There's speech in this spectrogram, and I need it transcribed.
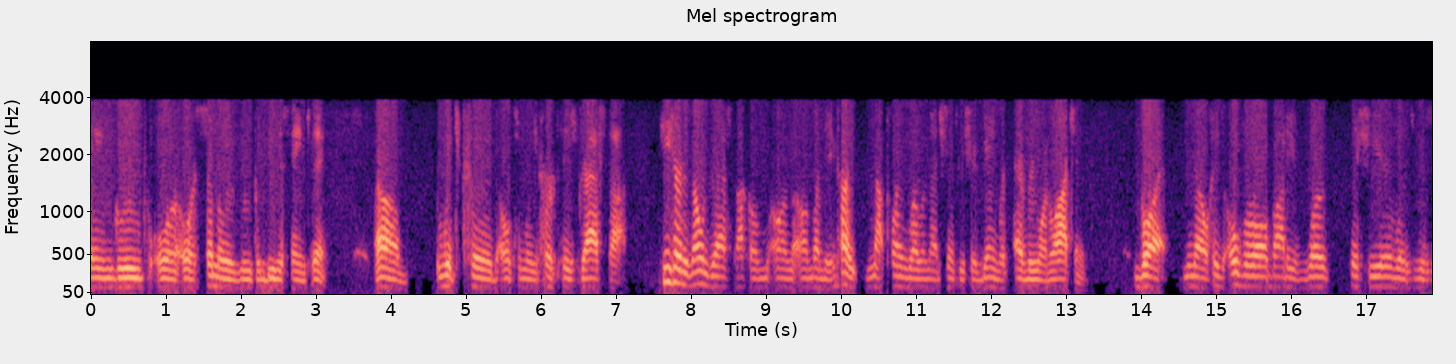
same group or or similar group and do the same thing, um, which could ultimately hurt his draft stock. He hurt his own draft stock on on on Monday night, not playing well in that championship game with everyone watching. But you know his overall body of work this year was was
